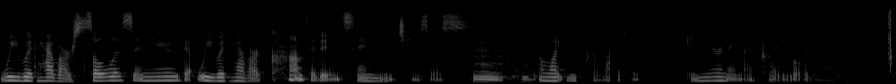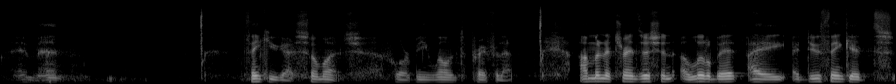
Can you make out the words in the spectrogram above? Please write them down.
we would have our solace in you, that we would have our confidence in you, Jesus, and what you provided. In your name I pray, Lord. Amen. Thank you guys so much for being willing to pray for that. I'm going to transition a little bit. I, I do think it's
